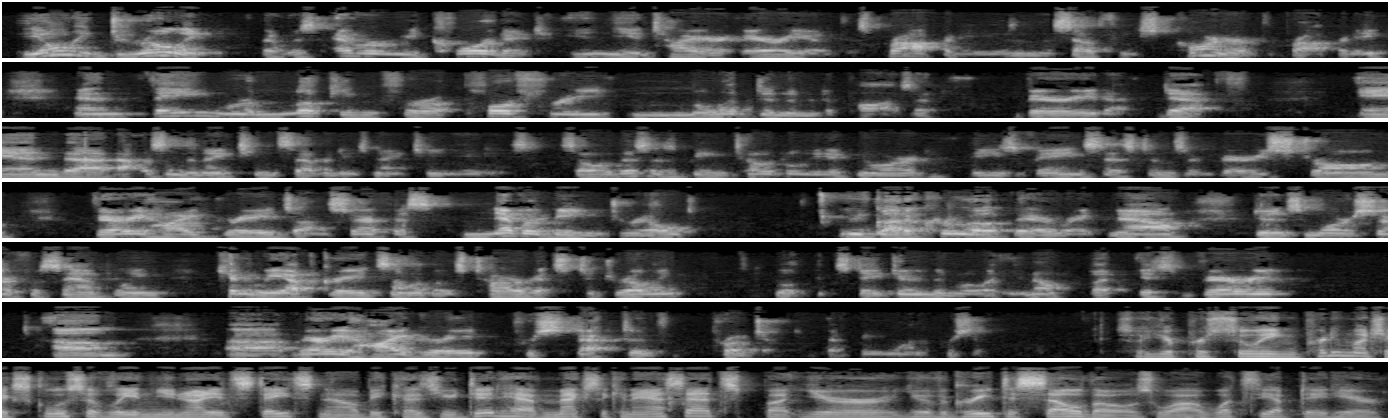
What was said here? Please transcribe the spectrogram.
The only drilling that was ever recorded in the entire area of this property is in the southeast corner of the property, and they were looking for a porphyry molybdenum deposit buried at depth. And uh, that was in the 1970s, 1980s. So this is being totally ignored. These vein systems are very strong, very high grades on surface, never being drilled. We've got a crew out there right now doing some more surface sampling can we upgrade some of those targets to drilling? We'll stay tuned and we'll let you know. But it's very, um, uh, very high grade prospective project that we want to pursue. So you're pursuing pretty much exclusively in the United States now because you did have Mexican assets, but you're you have agreed to sell those. Well, what's the update here?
